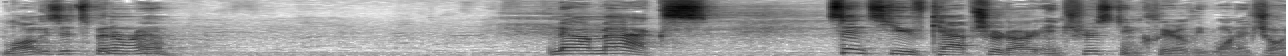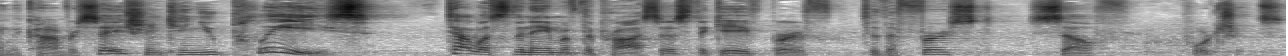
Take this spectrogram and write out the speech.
long as it's been around. Now, Max, since you've captured our interest and clearly want to join the conversation, can you please tell us the name of the process that gave birth to the first self portraits?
